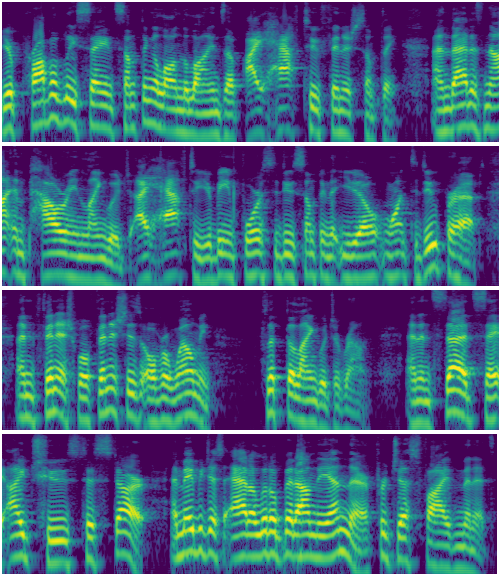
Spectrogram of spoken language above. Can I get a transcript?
you're probably saying something along the lines of, I have to finish something. And that is not empowering language. I have to. You're being forced to do something that you don't want to do, perhaps. And finish, well, finish is overwhelming. Flip the language around and instead say, I choose to start. And maybe just add a little bit on the end there for just five minutes.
